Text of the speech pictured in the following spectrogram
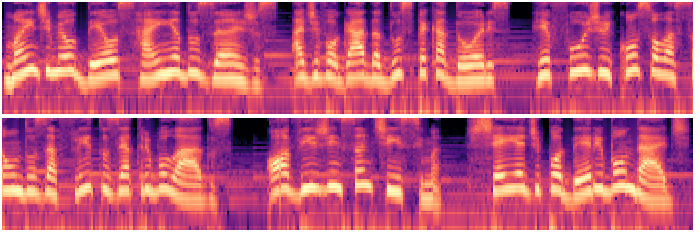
Mãe de meu Deus, Rainha dos Anjos, Advogada dos pecadores, refúgio e consolação dos aflitos e atribulados. Ó Virgem Santíssima, cheia de poder e bondade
